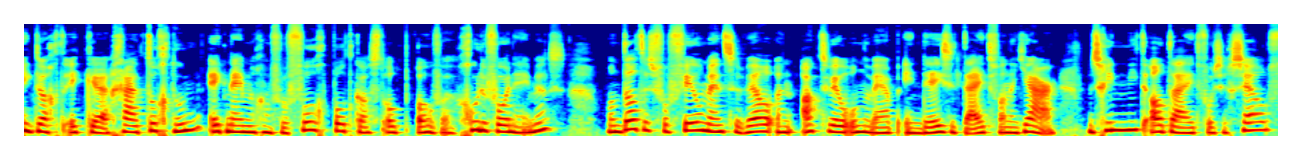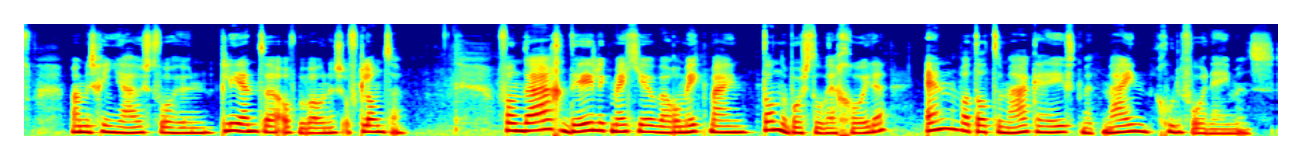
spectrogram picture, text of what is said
Ik dacht, ik uh, ga het toch doen. Ik neem nog een vervolgpodcast op over goede voornemens. Want dat is voor veel mensen wel een actueel onderwerp in deze tijd van het jaar. Misschien niet altijd voor zichzelf, maar misschien juist voor hun cliënten of bewoners of klanten. Vandaag deel ik met je waarom ik mijn tandenborstel weggooide en wat dat te maken heeft met mijn goede voornemens.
